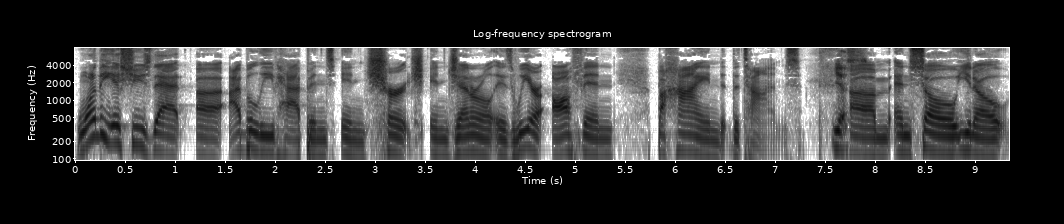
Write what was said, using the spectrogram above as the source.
one of the issues that uh, I believe happens in church in general is we are often behind the times. Yes. Um, and so you know,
